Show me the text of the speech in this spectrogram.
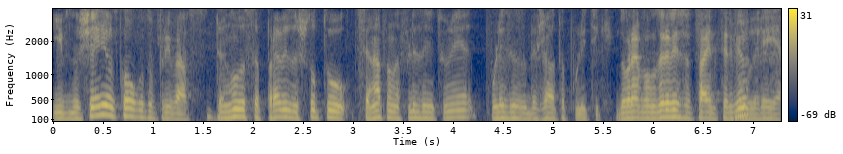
и вношения, отколкото при вас. Дано да се прави, защото цената на влизането ни е полезна за държавата политики. Добре, благодаря ви за това интервю. Благодаря.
